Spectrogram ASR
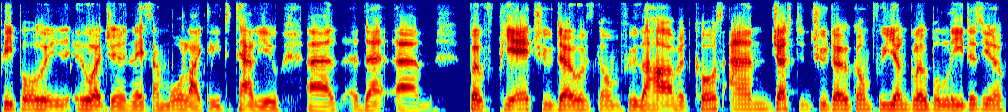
people who, who are journalists are more likely to tell you uh, that. Um, both Pierre Trudeau has gone through the Harvard course and Justin Trudeau gone through Young Global Leaders. You know,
